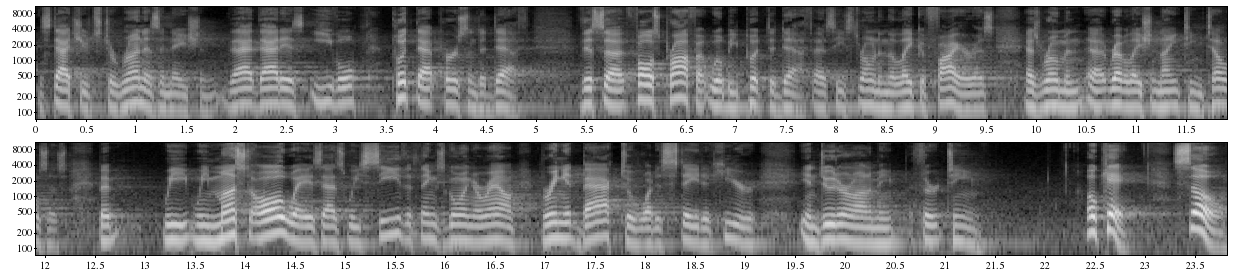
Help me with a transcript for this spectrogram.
and statutes to run as a nation. That, that is evil. Put that person to death. This uh, false prophet will be put to death as he's thrown in the lake of fire, as, as Roman, uh, Revelation 19 tells us. But we, we must always, as we see the things going around, bring it back to what is stated here in Deuteronomy 13. Okay, so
